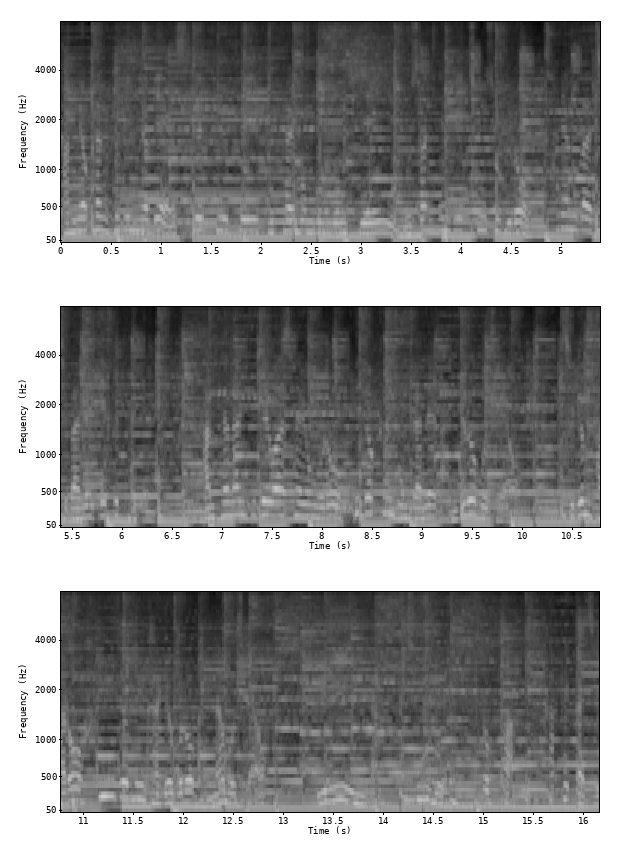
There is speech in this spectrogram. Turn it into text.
강력한 흡입력의 SZUK98000PA 무선 핸디 청소기로 차량과 집안을 깨끗하게 간편한 휴대와 사용으로 쾌적한 공간을 만들어 보세요. 지금 바로 합리적인 가격으로 만나보세요. 2위입니다. 침구, 소파, 카페까지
